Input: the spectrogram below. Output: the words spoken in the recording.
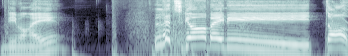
Demon ahí. ¡Let's go, baby! ¡Top!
